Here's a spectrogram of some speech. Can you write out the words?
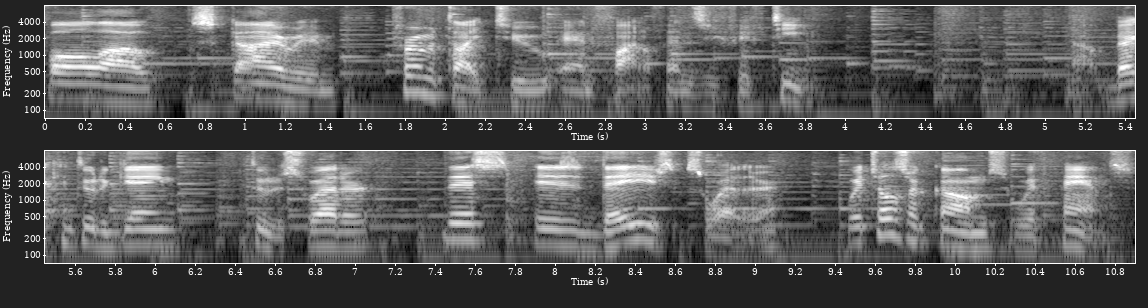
Fallout, Skyrim, Vermintide 2 and Final Fantasy 15. Now back into the game, to the sweater. This is Dave's sweater, which also comes with pants.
